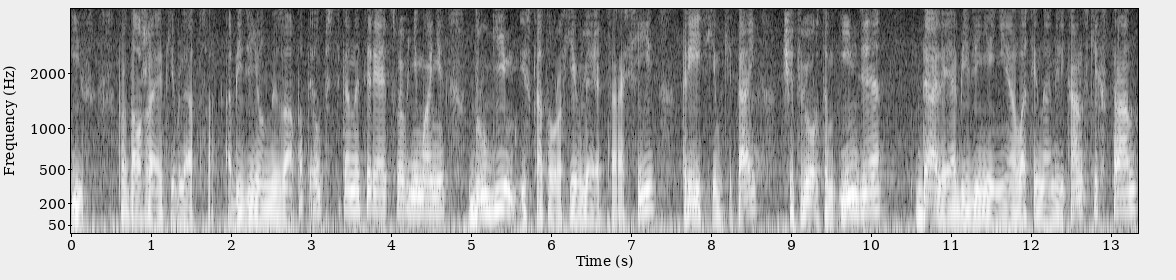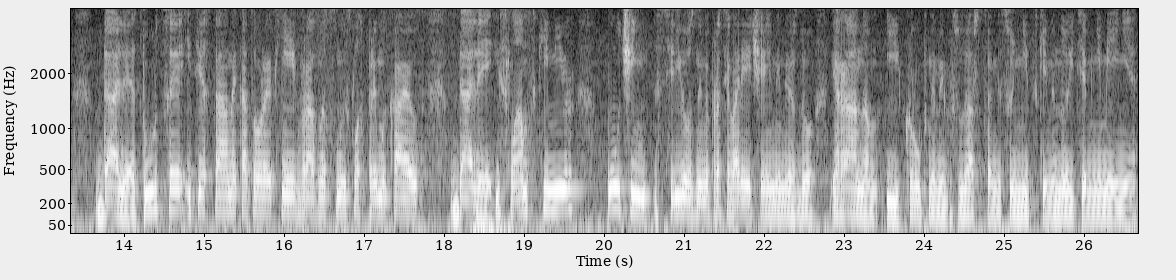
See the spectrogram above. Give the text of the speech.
из, продолжает являться Объединенный Запад, и он постепенно теряет свое внимание, другим из которых является Россия, третьим Китай, четвертым Индия, далее объединение латиноамериканских стран, далее Турция и те страны, которые к ней в разных смыслах примыкают, далее исламский мир, очень серьезными противоречиями между Ираном и крупными государствами суннитскими, но и тем не менее.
